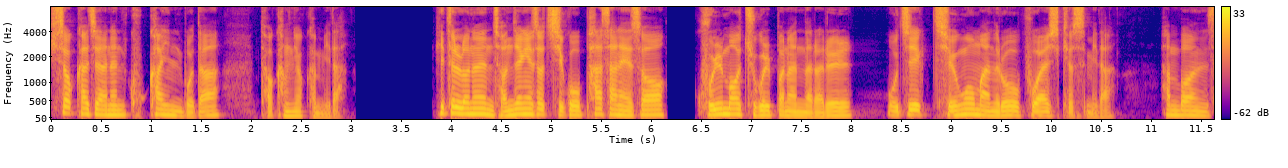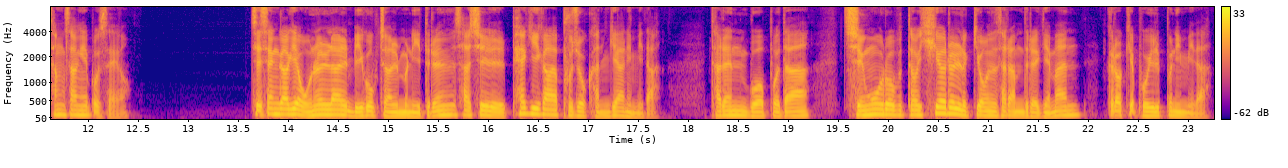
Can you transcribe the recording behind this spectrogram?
희석하지 않은 코카인보다 더 강력합니다. 히틀러는 전쟁에서 지고 파산해서 굶어 죽을 뻔한 나라를 오직 증오만으로 부활시켰습니다. 한번 상상해 보세요. 제 생각에 오늘날 미국 젊은이들은 사실 패기가 부족한 게 아닙니다. 다른 무엇보다 증오로부터 희열을 느껴온 사람들에게만 그렇게 보일 뿐입니다.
